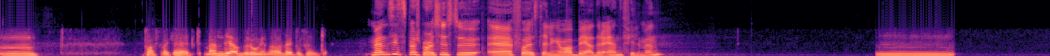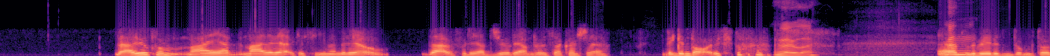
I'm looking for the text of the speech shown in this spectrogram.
mm, Passa ikke helt. Men de andre ungene var veldig flinke. Men siste spørsmål. Syns du eh, forestillinga var bedre enn filmen? Mm, det er jo for Nei, jeg, nei, det vil jeg ikke si, men det jo det er jo fordi at Julie Andrews er kanskje legendarisk, da. Det er jo det. Ja, så det blir litt dumt å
